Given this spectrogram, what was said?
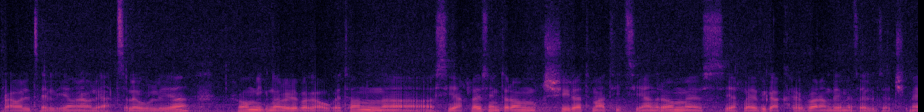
მრავალი წელია, მრავალი ათწლეულია რომ იგნორირება გაუკეთონ სიახლეს, იმიტომ რომ ხშირად მათ იციან, რომ ეს სიახლეები გაქრება რამდენიმე წელიწადში. მე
